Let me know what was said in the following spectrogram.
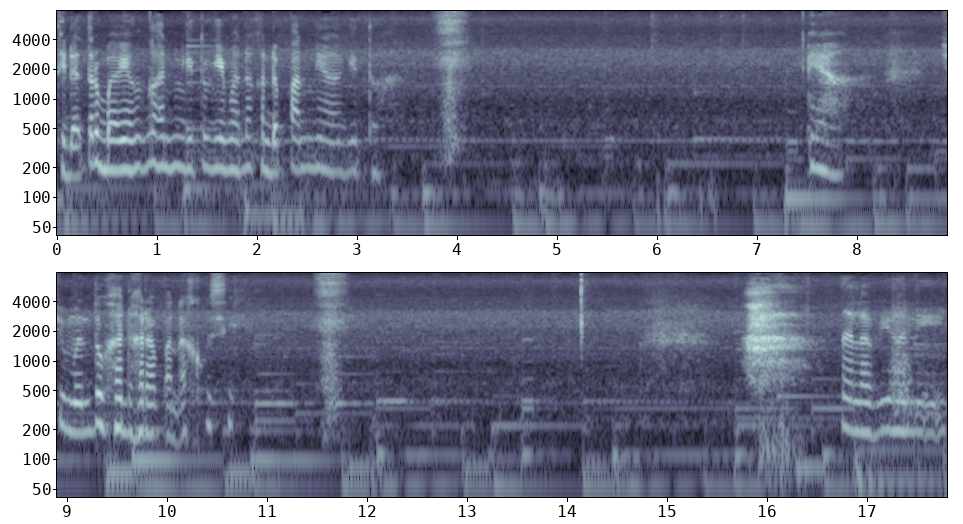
Tidak terbayangkan gitu gimana ke depannya gitu ya cuman Tuhan harapan aku sih. I love you honey.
